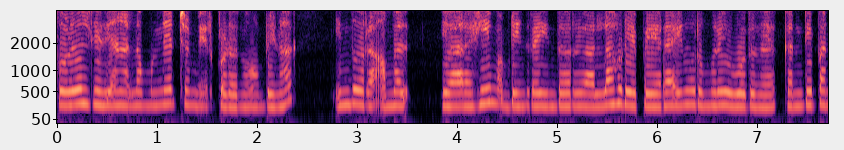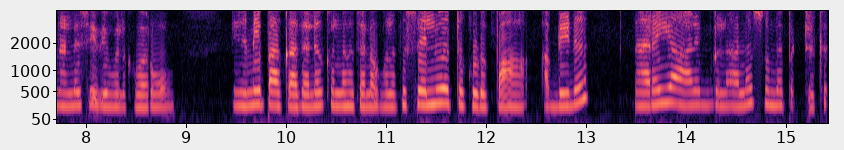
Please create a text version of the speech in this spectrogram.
தொழில் ரீதியாக நல்ல முன்னேற்றம் ஏற்படணும் அப்படின்னா இந்த ஒரு அமல் யா ரஹீம் அப்படிங்கிற இந்த ஒரு அல்லாஹுடைய பெயரை ஐநூறு முறை ஓதுங்க. கண்டிப்பாக நல்ல செய்தி உங்களுக்கு வரும். நீங்கள் பார்க்காத அளவுக்கு அல்லாஹால உங்களுக்கு செல்வத்தை கொடுப்பான் அப்படின்னு நிறைய ஆலிம்களால் சொல்லப்பட்டிருக்கு.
